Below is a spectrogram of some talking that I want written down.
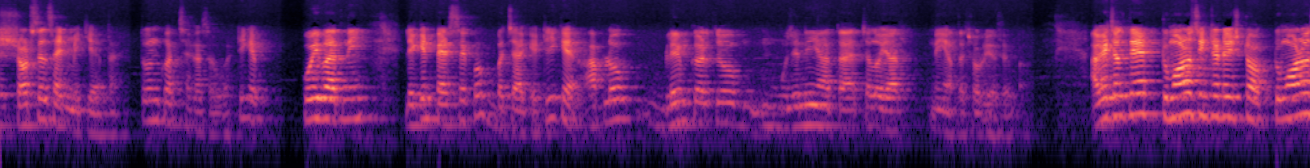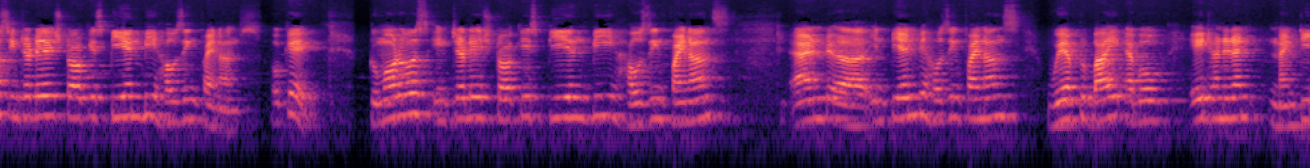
शॉर्ट सेल साइड में किया था तो उनको अच्छा खासा हुआ, ठीक है? कोई बात नहीं, लेकिन पैसे को बचा के, ठीक है? आप लोग ब्लेम करते हो, मुझे नहीं आता है। चलो यार, नहीं आता छोड़िए से बात आगे चलते हैं tomorrow's intraday stock tomorrow's intraday stock is PNB housing finance okay tomorrow's intraday stock is PNB housing finance and in PNB housing finance we have to buy above 819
